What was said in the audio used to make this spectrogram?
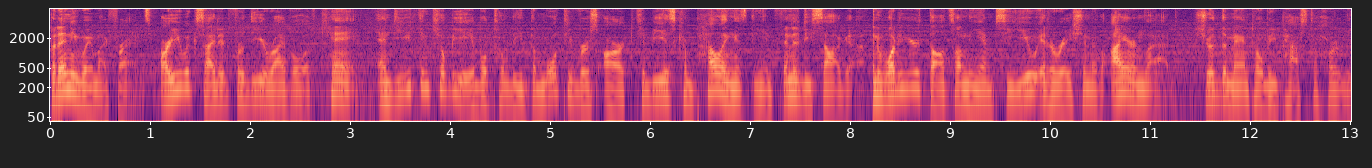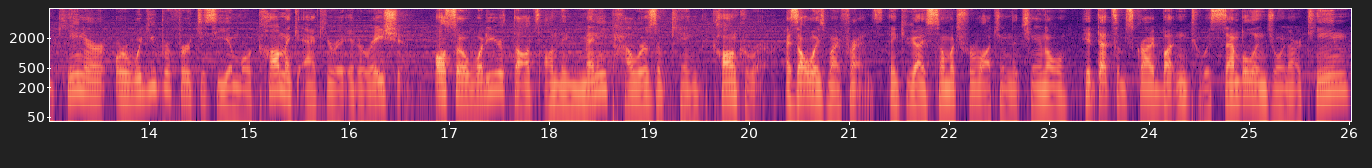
But anyway, my friends, are you excited for the arrival of Kang? And do you think he'll be able to lead the multiverse arc to be as compelling as the Infinity Saga? And what are your thoughts on the MCU iteration of Iron Lad? Should the mantle be passed to Harley Keener, or would you prefer to see a more comic accurate iteration? Also, what are your thoughts on the many powers of Kang the Conqueror? As always, my friends, thank you guys so much for watching the channel. Hit that subscribe button to assemble and join our team,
